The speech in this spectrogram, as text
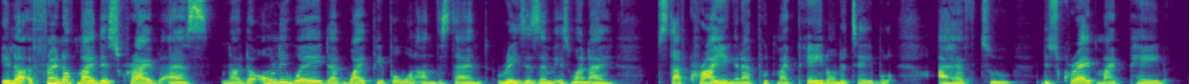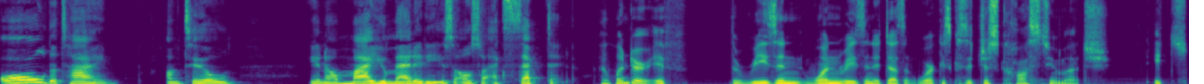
you know a friend of mine described as you know the only way that white people will understand racism is when I start crying and I put my pain on the table. I have to describe my pain all the time until you know my humanity is also accepted. I wonder if the reason, one reason it doesn't work is because it just costs too much. It's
